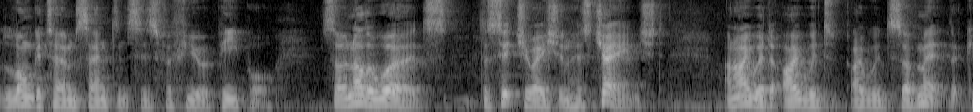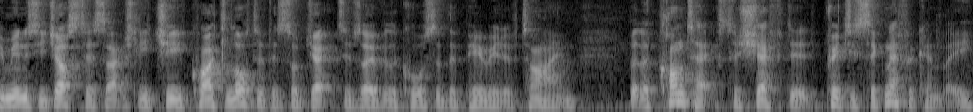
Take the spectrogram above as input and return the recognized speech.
longer term sentences for fewer people. So, in other words, the situation has changed. And I would, I, would, I would submit that community justice actually achieved quite a lot of its objectives over the course of the period of time, but the context has shifted pretty significantly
